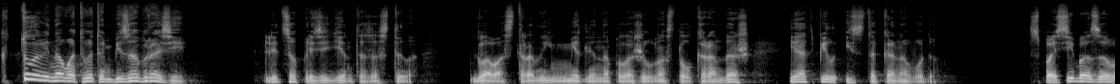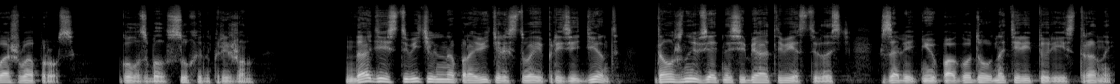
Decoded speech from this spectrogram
Кто виноват в этом безобразии?» Лицо президента застыло. Глава страны медленно положил на стол карандаш и отпил из стакана воду. «Спасибо за ваш вопрос». Голос был сух и напряжен. «Да, действительно, правительство и президент должны взять на себя ответственность за летнюю погоду на территории страны».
